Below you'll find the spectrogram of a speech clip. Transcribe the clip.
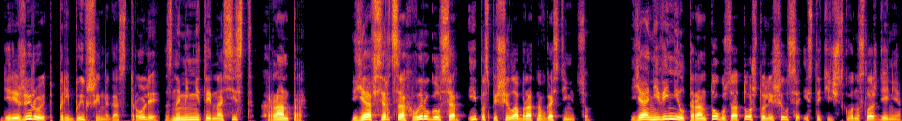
Дирижирует прибывший на гастроли знаменитый насист Хрантер. Я в сердцах выругался и поспешил обратно в гостиницу. Я не винил Тарантогу за то, что лишился эстетического наслаждения.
